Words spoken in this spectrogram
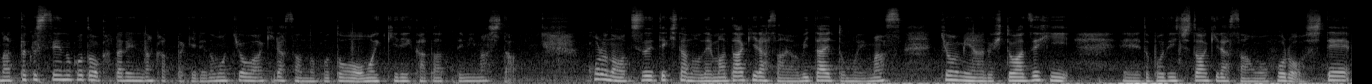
全く姿勢のことを語れなかったけれども今日はあきらさんのことを思いっきり語ってみました。コロナ落ち着いてきたのでまたあきらさん呼びたいと思います。興味ある人はぜひ、えーと、ボディチとあきらさんをフォローして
